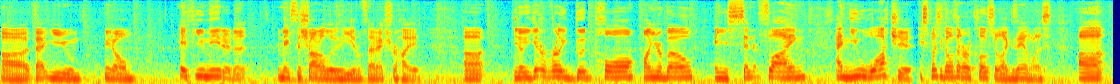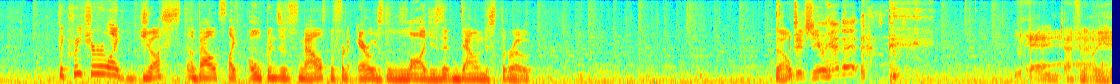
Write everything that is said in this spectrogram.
Uh, that you, you know, if you needed it, it makes the shot a little easier with that extra height. Uh, you know, you get a really good pull on your bow and you send it flying, and you watch it, especially those that are closer, like Xanlis. Uh, the creature like just about like opens its mouth before the arrow just lodges it down his throat. So Did you hit it? Yeah. definitely.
